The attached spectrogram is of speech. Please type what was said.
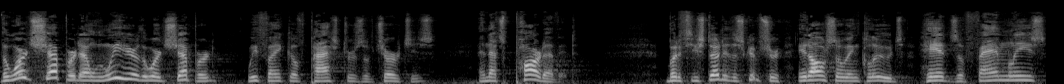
the word shepherd, and when we hear the word shepherd, we think of pastors of churches, and that's part of it. But if you study the scripture, it also includes heads of families,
